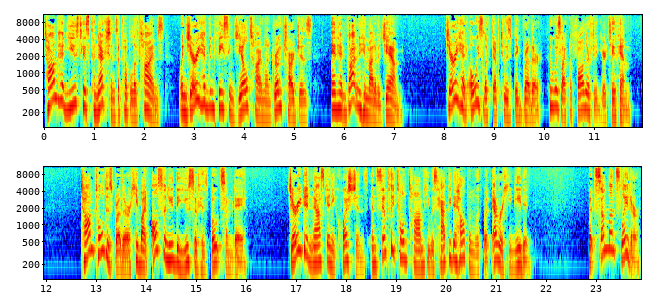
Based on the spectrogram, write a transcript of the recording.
Tom had used his connections a couple of times when Jerry had been facing jail time on drug charges and had gotten him out of a jam. Jerry had always looked up to his big brother, who was like a father figure to him. Tom told his brother he might also need the use of his boat someday. Jerry didn't ask any questions and simply told Tom he was happy to help him with whatever he needed. But some months later,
